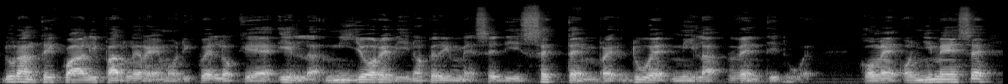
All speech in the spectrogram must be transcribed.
durante i quali parleremo di quello che è il migliore vino per il mese di settembre 2022. Come ogni mese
